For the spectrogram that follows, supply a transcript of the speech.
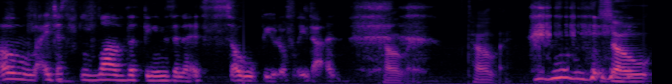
oh, I just love the themes in it. It's so beautifully done. Totally, totally. So.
